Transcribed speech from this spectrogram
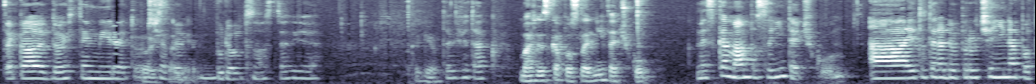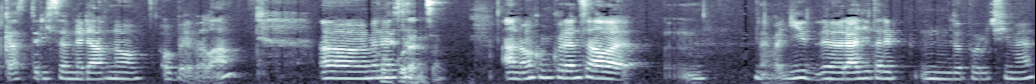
Tak ale do jisté míry je to určitě budoucnost, takže, Tak jo. takže tak. Máš dneska poslední tečku. Dneska mám poslední tečku a je to teda doporučení na podcast, který jsem nedávno objevila. Uh, jmenuje se Konkurence. Ano, konkurence, ale mm, nevadí, eh, rádi tady mm, doporučíme.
